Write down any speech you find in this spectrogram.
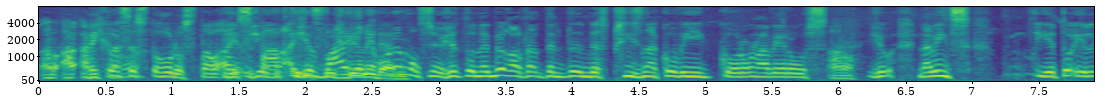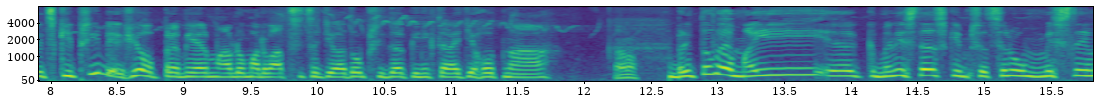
Ano, a rychle no. se z toho dostal a je zpátky že, že vážně lidem. onemocněl, že to nebyl ten, ten bezpříznakový koronavirus. Ano. Že, navíc je to i lidský příběh, že jo? Premiér má doma 32 letou přítelkyni, která je těhotná. Ano. Britové mají eh, k ministerským předsedům, myslím,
